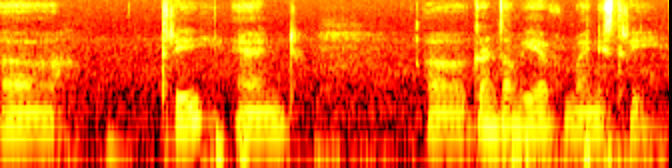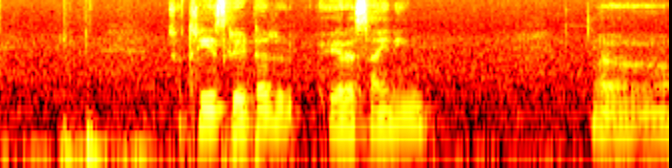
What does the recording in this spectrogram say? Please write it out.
uh, 3 and uh, current sum we have minus 3 so 3 is greater. We are assigning uh,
